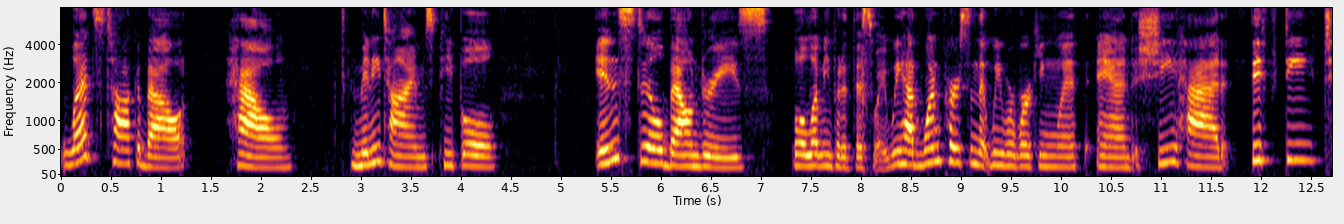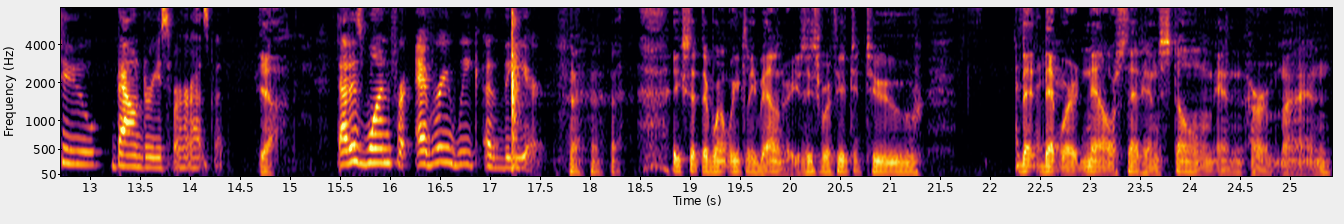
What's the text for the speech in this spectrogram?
Let's talk about how many times people instill boundaries. Well, let me put it this way. We had one person that we were working with, and she had 52 boundaries for her husband. Yeah. That is one for every week of the year. Except they weren't weekly boundaries. These were 52 that, that were now set in stone in her mind.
